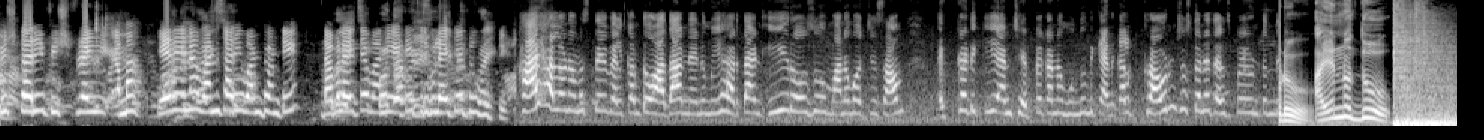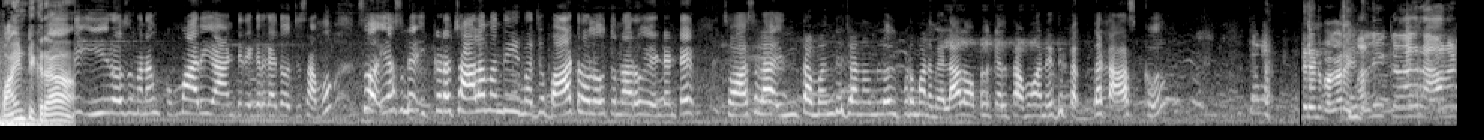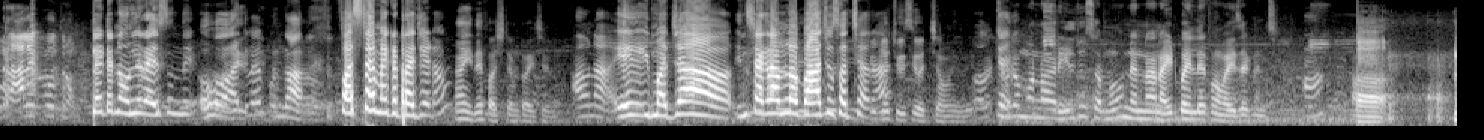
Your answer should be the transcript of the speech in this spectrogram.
Fish curry fish fry అమ్మ ఏదైనా one curry one twenty. Double అయితే వన్ ఎయిటీ త్రిబుల్ అయితే టూ ఫిఫ్టీ. హాయ్ హలో నమస్తే. Welcome to అదా నేను మీ హర్త. అండ్ ఈ రోజు మనం వచ్చేసాం ఎక్కడికి అని చెప్పే కన్నా ముందు మీకు వెనకాల క్రౌడ్ చూస్తేనే తెలిసిపోయి ఉంటుంది. ఇప్పుడు అయన్నొద్దు పాయింట్కి రా. ఈ రోజు మనం కుమారి ఆంటీ దగ్గరికి అయితే వచ్చేసాము. సో అసలు ఇక్కడ చాలా మంది ఈ మధ్య బాగా ట్రోల్ అవుతున్నారు. ఏంటంటే సో అసలు ఇంత మంది జనంలో ఇప్పుడు మనం ఎలా లోపలికి వెళ్తాము అనేది పెద్ద task plate and only rice ఉంది. ఓహో అటువైపు ఉందా? ఫస్ట్ టైం ఇక్కడ ట్రై చేయడం? ఆ, ఇదే ఫస్ట్ టైం ట్రై చేయడం. అవునా? ఏ- ఈ మధ్య ఇన్స్టాగ్రామ్లో బాగా చూసి వచ్చారా? చూసి వచ్చాము మొన్న రీల్ చూసాము నిన్న నైట్ బయలుదేరిపోయాం వైజాగ్ నుంచి.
